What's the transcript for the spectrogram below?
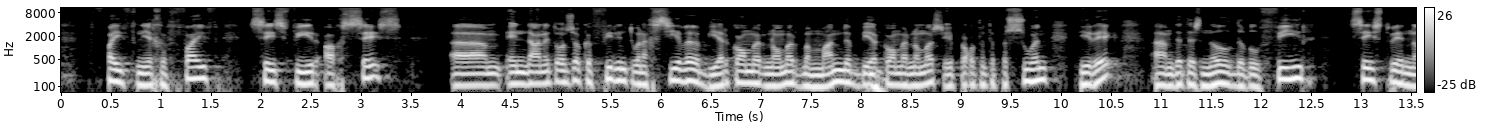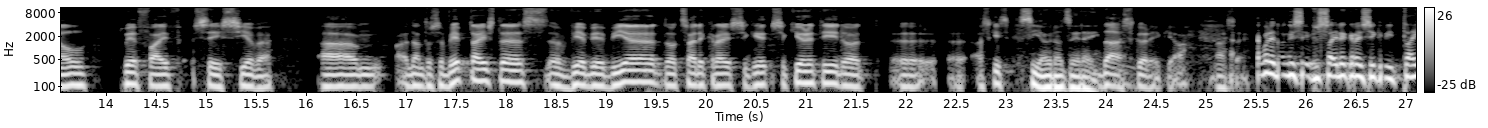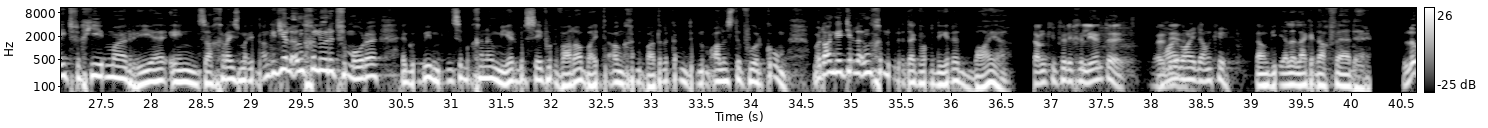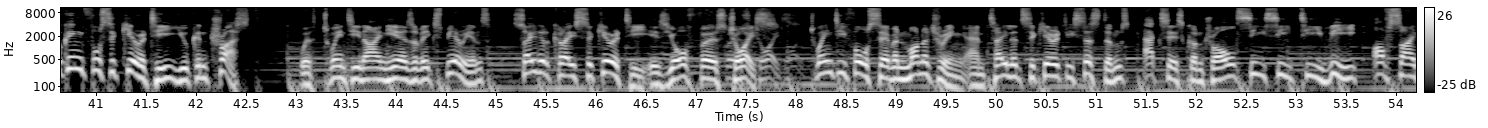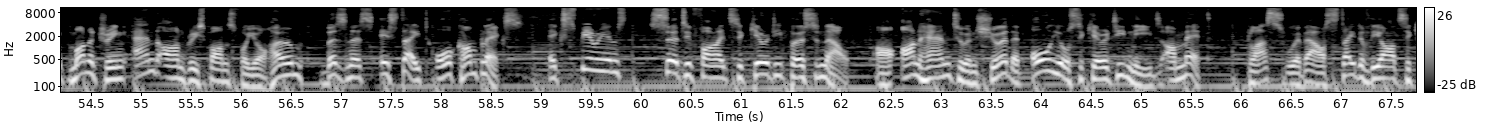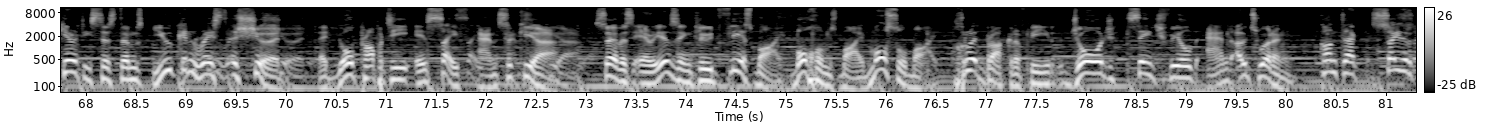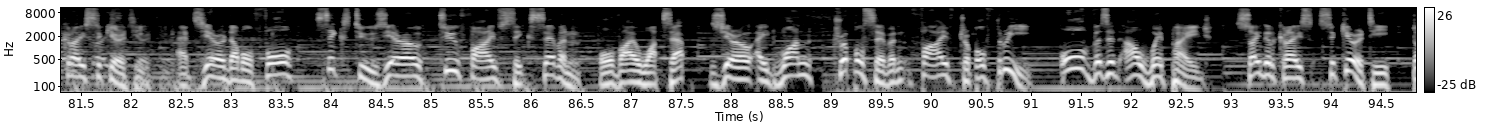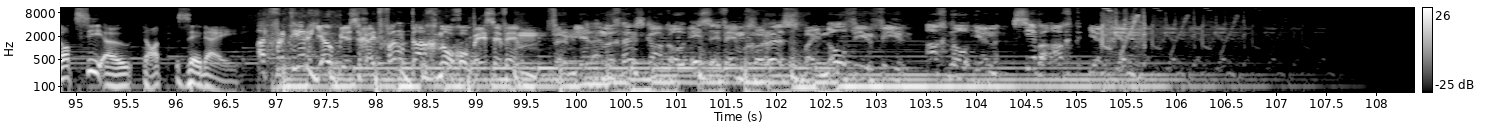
595 6486 Ehm um, en dan het ons ook 'n 24/7 beerkamer nommer, bemande beerkamer nommer. So jy praat met 'n persoon direk. Ehm um, dit is 044 620 2567. Ehm um, dan ons webtuiste is uh, www.suiderkruissecurity.co.za. Dis korrek, ja. Dis. Ek wil net dankie sê vir Suiderkruis Sekuriteit vir Gie Marie en Zagrys Marie. Dankie dat julle ingeloer het vanmôre. Ek hoop die mense begin nou meer besef oor wat daar buite aangaan en wat hulle kan doen om alles te voorkom. Maar dankie dat julle ingeloer het. Ek waardeer dit baie. Dankie vir die geleentheid. Baie baie dankie. Dankie julle lekker dag verder. Looking for security you can trust. With 29 years of experience, Suiderkruis Security is your first, choice. 24 7 monitoring and tailored security systems, access control, CCTV, off site monitoring, and armed response for your home, business, estate, or complex. Experienced, certified security personnel are on hand to ensure that all your security needs are met. Plus, with our state of the art security systems, you can rest assured that your property is safe and secure. Service areas include Vleesbaai, Bochumsbaai, Mosselbaai, Grootbrakrivier, George, Sagefield, and Oudtshoorn. Contact Suiderkruis Security at 044 620 2567 or via WhatsApp 081 777 5333 or visit our webpage suiderkruissecurity.co.za. Adverteer jou besigheid vandag nog op SFM. Vir meer inligting skakel SFM gerus by 044 801 7811.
